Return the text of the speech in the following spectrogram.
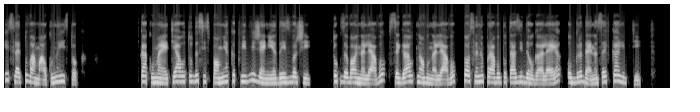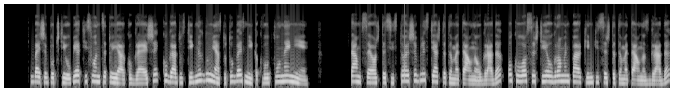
и след това малко на изток. Как умее тялото да си спомня какви движения да извърши. Тук завой наляво, сега отново наляво, после направо по тази дълга алея, обградена с евкалипти. Беше почти обяд и слънцето ярко грееше, когато стигнах до мястото без никакво отклонение. Там все още си стоеше блестящата метална ограда, около същия огромен паркинг и същата метална сграда,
